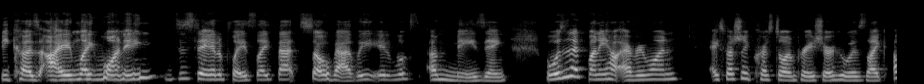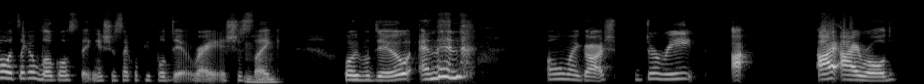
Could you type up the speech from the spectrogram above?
because I am like wanting to stay at a place like that so badly. It looks amazing. But wasn't it funny how everyone, especially Crystal, I'm pretty sure, who was like, "Oh, it's like a locals thing. It's just like what people do, right? It's just Mhm. like." What people do. And then, oh my gosh, Dorit, I, I eye rolled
